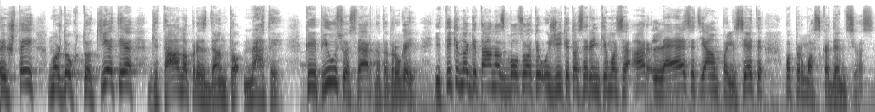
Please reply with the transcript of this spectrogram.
Tai štai maždaug tokie tie Gitano prezidento metai. Kaip jūs juos vertinate, draugai? Įtikino Gitanas balsuoti už jį kitose rinkimuose ar leisit jam palisėti po pirmos kadencijos?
